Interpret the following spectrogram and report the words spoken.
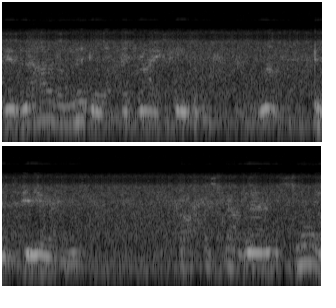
It is now the middle of the dry season, not in any rain. Across the scrubland, smaller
